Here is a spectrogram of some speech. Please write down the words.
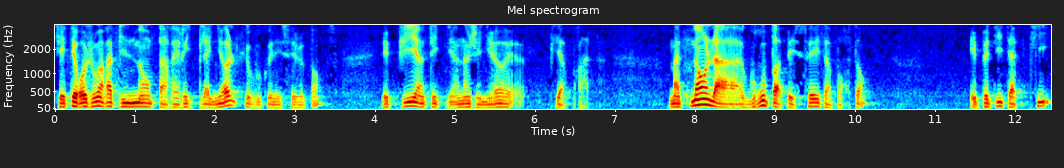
qui a été rejoint rapidement par Eric Plagnol, que vous connaissez, je pense, et puis un, ingénieur, Pierre Pratt. Maintenant, le groupe APC est important, et petit à petit,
